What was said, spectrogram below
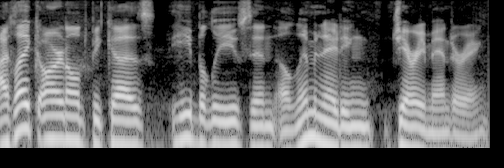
I like Arnold because he believes in eliminating gerrymandering.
